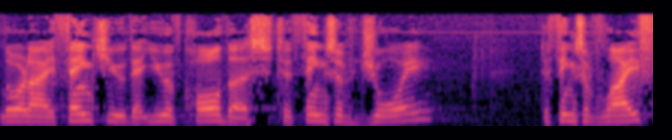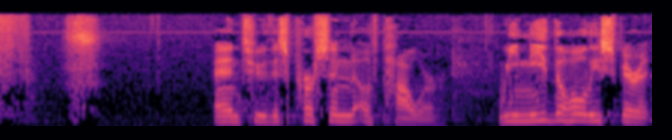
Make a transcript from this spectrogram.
Lord, I thank you that you have called us to things of joy, to things of life, and to this person of power. We need the Holy Spirit,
